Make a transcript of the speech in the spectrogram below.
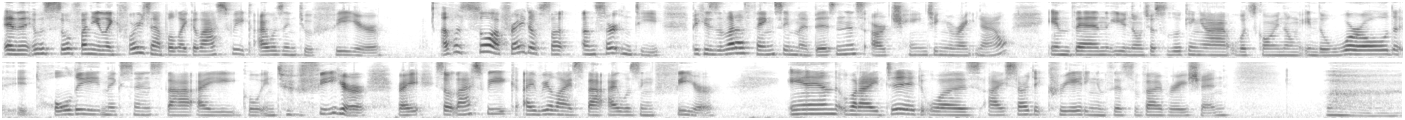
And it was so funny. Like, for example, like last week, I was into fear. I was so afraid of uncertainty because a lot of things in my business are changing right now. And then, you know, just looking at what's going on in the world, it totally makes sense that I go into fear, right? So last week, I realized that I was in fear. And what I did was I started creating this vibration.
